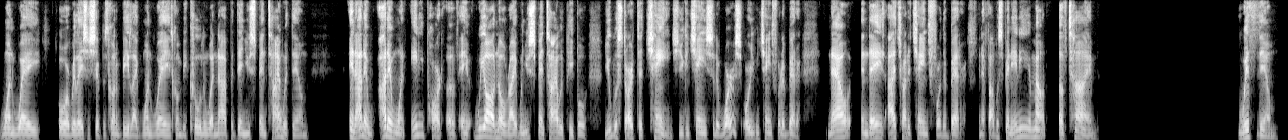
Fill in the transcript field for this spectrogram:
one way or a relationship is going to be like one way, it's going to be cool and whatnot, but then you spend time with them. And I didn't I didn't want any part of a we all know, right? When you spend time with people, you will start to change. You can change to the worse or you can change for the better. Now in days, I try to change for the better. And if I would spend any amount of time with them,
